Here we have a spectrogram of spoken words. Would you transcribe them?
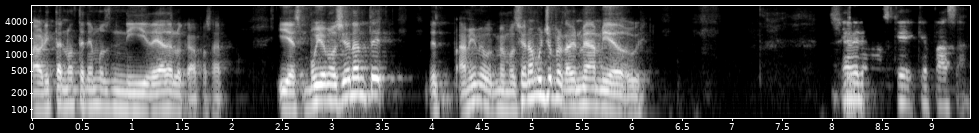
ahorita no tenemos ni idea de lo que va a pasar. Y es muy emocionante. a mí me, emociona mucho, pero también me da miedo, güey. Ya veremos qué, qué pasa.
